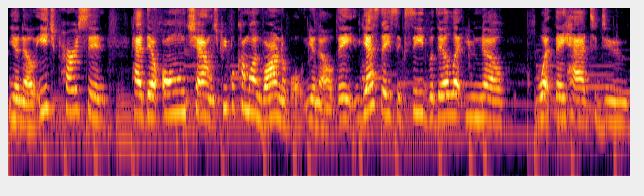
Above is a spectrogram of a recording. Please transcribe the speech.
You know, each person had their own challenge. People come on vulnerable. You know, they yes they succeed, but they'll let you know what they had to do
